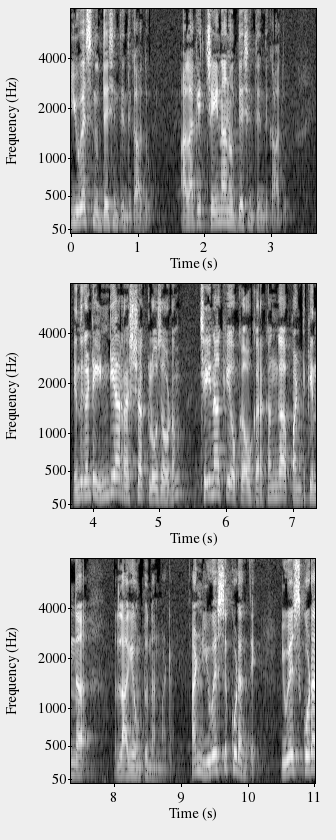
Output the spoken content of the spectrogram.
యుఎస్ని ఉద్దేశించింది కాదు. అలాగే చైనాను ఉద్దేశించింది కాదు. ఎందుకంటే ఇండియా రష్యా క్లోజ్ అవ్వడం చైనాకి ఒక ఒక రకంగా పంట కింద లాగే ఉంటుందన్నమాట. అండ్ యుఎస్కి కూడా అంతే. యుఎస్ కూడా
